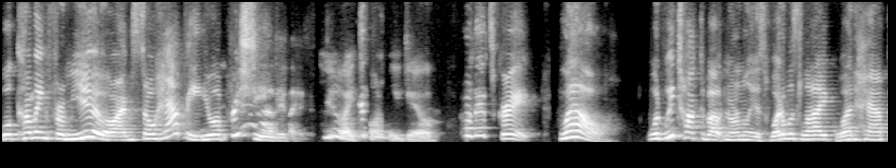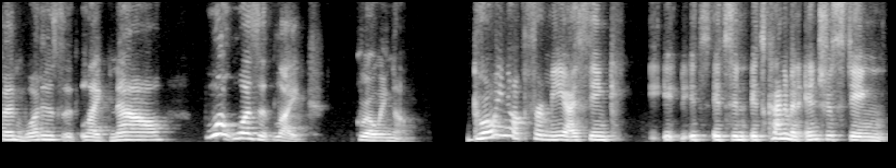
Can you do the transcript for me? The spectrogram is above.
Well, coming from you, I'm so happy you appreciated yeah, it. I do. I totally do. Oh, that's great. Well, what we talked about normally is what it was like, what happened, what is it like now? What was it like growing up? Growing up for me, I think it's it's an it's kind of an interesting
